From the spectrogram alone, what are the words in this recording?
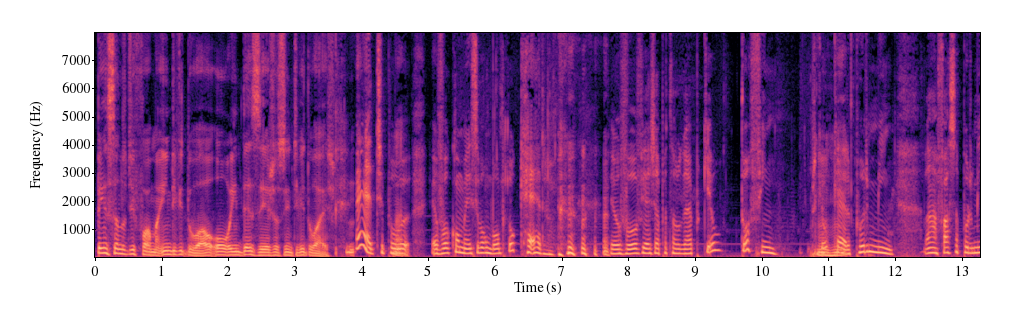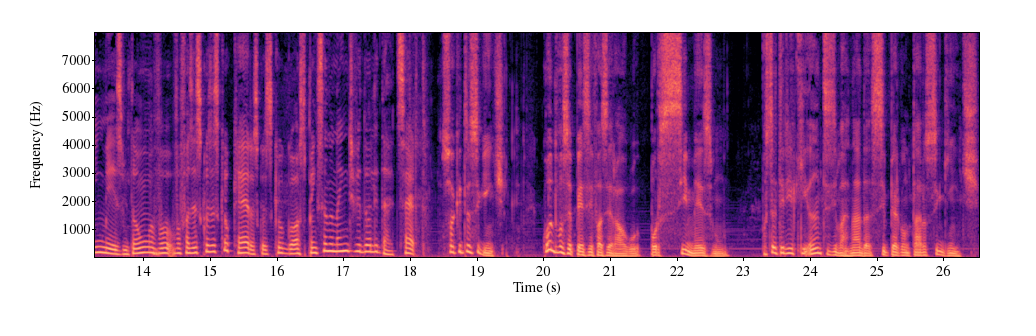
pensando de forma individual ou em desejos individuais. É, tipo, eu vou comer esse bombom porque eu quero. eu vou viajar para tal lugar porque eu tô afim. Porque eu quero, por mim. Ah, faça por mim mesmo. Então eu vou, vou fazer as coisas que eu quero, as coisas que eu gosto, pensando na individualidade, certo? Só que tem o seguinte: quando você pensa em fazer algo por si mesmo, você teria que, antes de mais nada, se perguntar o seguinte:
